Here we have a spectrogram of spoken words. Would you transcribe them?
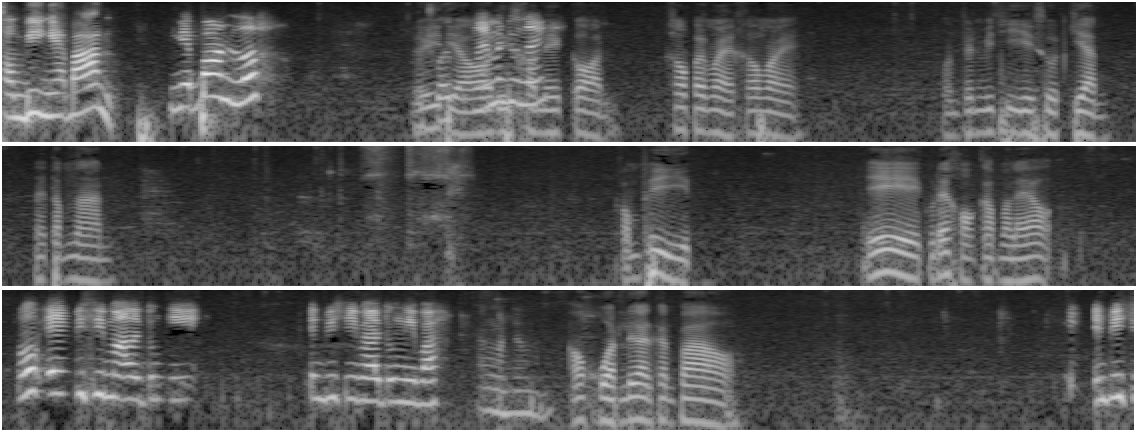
ซอมบี้แงะบ้านเงี้ยบ้านเหรอเฮ้ยช่วยเดี๋ยวไหนมันอยู่ไหนดิสคอนเนคก่อน เข้าไปใหม่เข้าใหม่ มันเป็นวิธีสูตรเกียนในตำนาน คอมพลีทเย้กูได้ของกลับมาแล้ว โอ้ NPC มาอะไรตรงนี้ NPC มาอะไรตรงนี้ปะช่างมันช่างมันเอาขวดเลือดกันเปล่า NPC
